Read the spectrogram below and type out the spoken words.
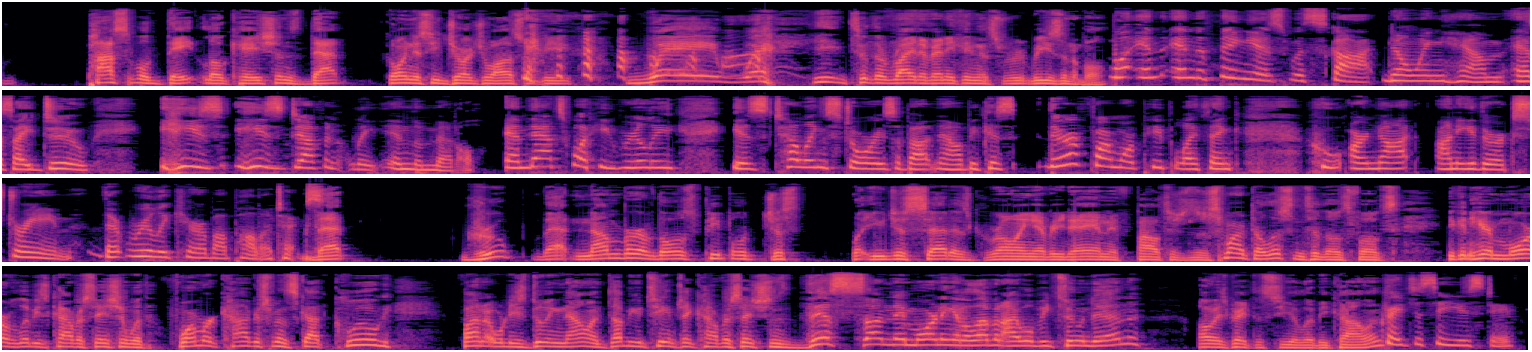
possible date locations, that going to see George Wallace would be way, way to the right of anything that's reasonable. Well, and, and the thing is with Scott, knowing him as I do, he's he's definitely in the middle. And that's what he really is telling stories about now because there are far more people I think who are not on either extreme that really care about politics. That group, that number of those people, just what you just said is growing every day. And if politicians are smart, they'll listen to those folks. You can hear more of Libby's conversation with former Congressman Scott Klug. Find out what he's doing now on WTMJ Conversations this Sunday morning at 11. I will be tuned in. Always great to see you, Libby Collins. Great to see you, Steve.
